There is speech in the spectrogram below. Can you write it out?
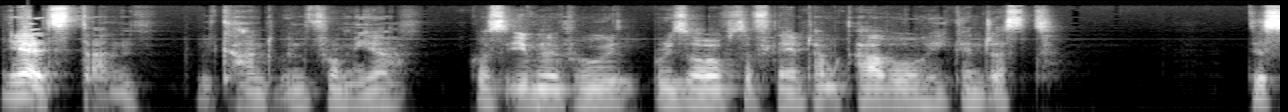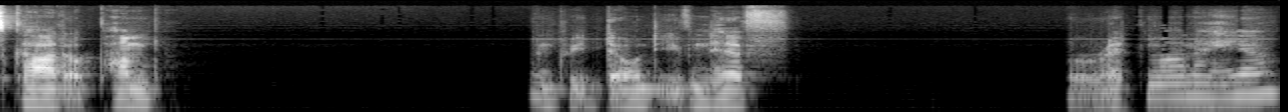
yeah, it's done. We can't win from here because even if we resolve the Flametongue Kavu, he can just discard or pump and we don't even have red mana here.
